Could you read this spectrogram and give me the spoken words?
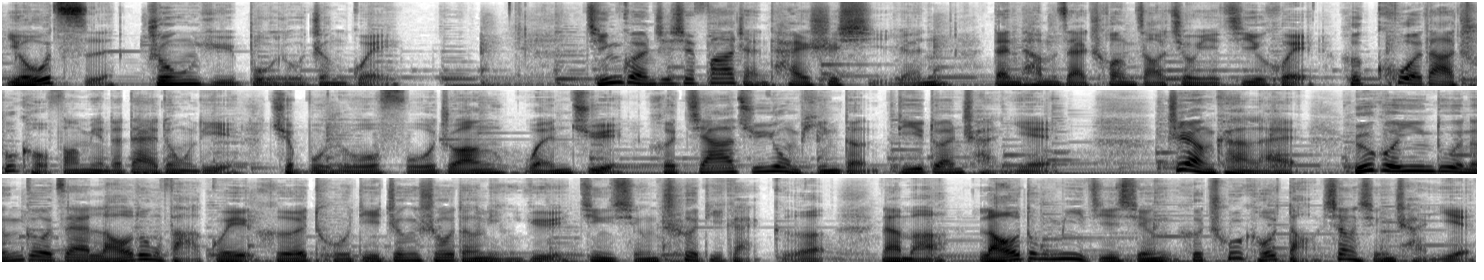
由此终于步入正轨。尽管这些发展态势喜人，但他们在创造就业机会和扩大出口方面的带动力却不如服装、文具和家居用品等低端产业。这样看来，如果印度能够在劳动法规和土地征收等领域进行彻底改革，那么劳动密集型和出口导向型产业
